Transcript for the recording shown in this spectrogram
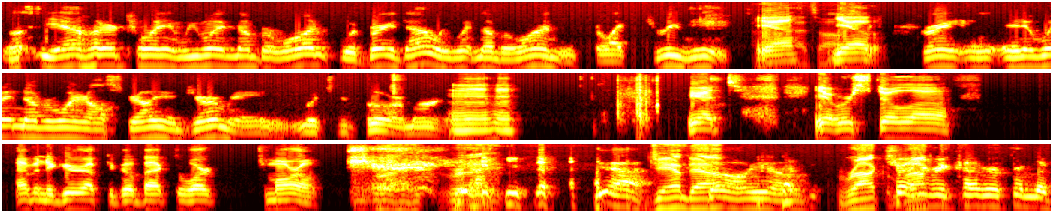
Well, yeah, 120. We went number one. We bring it down. We went number one for like three weeks. yeah That's awesome. yeah Great, and and it went number one in Australia and Germany, which just blew our mind. hmm yeah yeah we're still uh, having to gear up to go back to work tomorrow Right. Right. Yeah. Jammed out. So you know, Rock, trying rock, to recover from the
